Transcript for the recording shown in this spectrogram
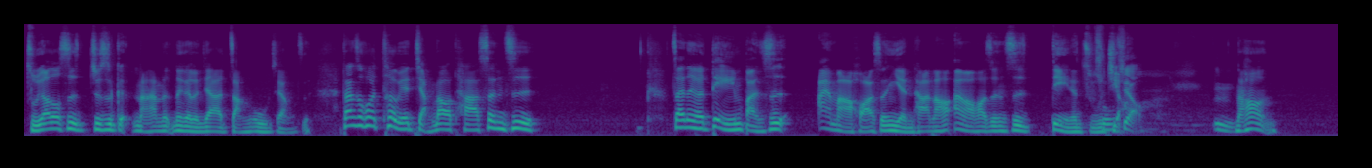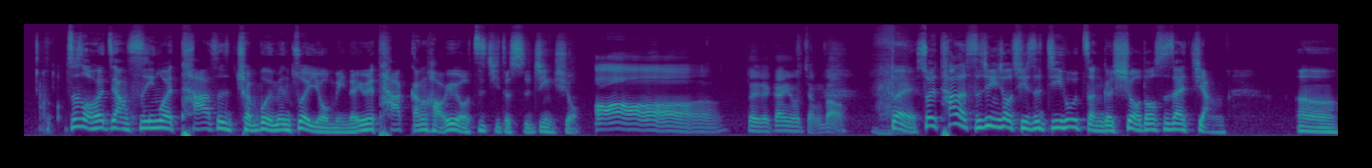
主要都是就是跟拿的那个人家的赃物这样子，但是会特别讲到他，甚至在那个电影版是艾玛华森演他，然后艾玛华森是电影的主角，主角，嗯，然后之所以会这样，是因为他是全部里面最有名的，因为他刚好又有自己的实境秀。哦哦哦哦哦哦，对对，刚刚有讲到，对，所以他的实境秀其实几乎整个秀都是在讲，嗯、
